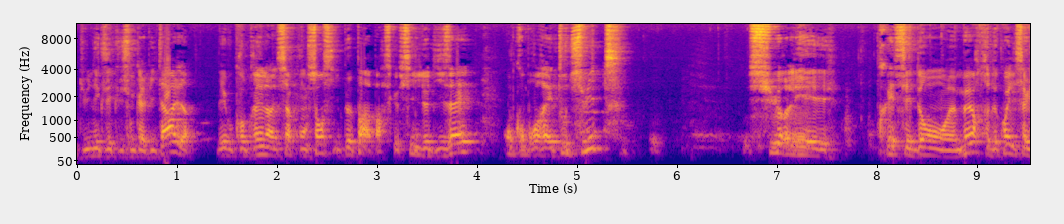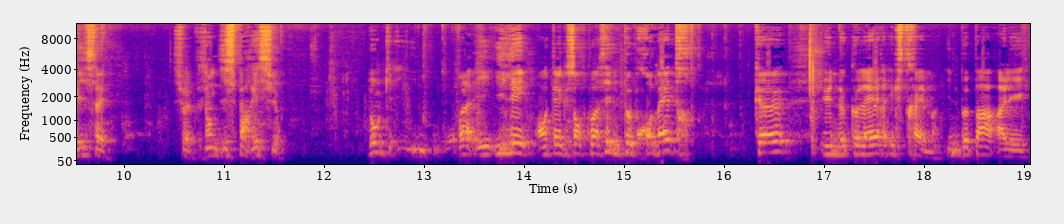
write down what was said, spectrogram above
d'une exécution capitale, mais vous comprenez dans les circonstances, il ne peut pas, parce que s'il le disait, on comprendrait tout de suite sur les précédents euh, meurtres de quoi il s'agissait, sur les précédentes disparitions. Donc, voilà, il est en quelque sorte coincé, il ne peut promettre qu'une colère extrême. Il ne peut pas aller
